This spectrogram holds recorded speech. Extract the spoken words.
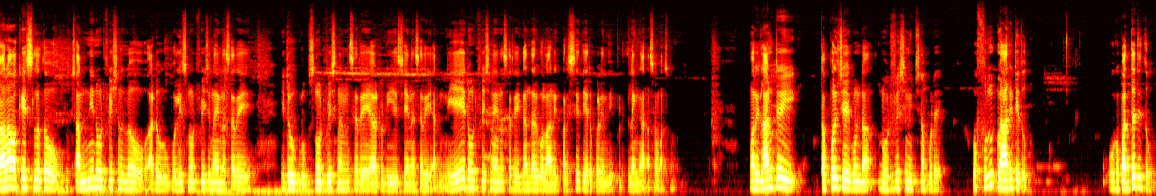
చాలా కేసులతో అన్ని నోటిఫికేషన్లో అటు పోలీస్ నోటిఫికేషన్ అయినా సరే ఇటు గ్రూప్స్ నోటిఫికేషన్ అయినా సరే అటు డిఎస్సి అయినా సరే అన్ని ఏ నోటిఫికేషన్ అయినా సరే గందరగోళానికి పరిస్థితి ఏర్పడింది ఇప్పుడు తెలంగాణ సమాజం. మరి ఇలాంటి తప్పులు చేయకుండా నోటిఫికేషన్ ఇచ్చినప్పుడే ఒక ఫుల్ క్లారిటీతో ఒక పద్ధతితో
